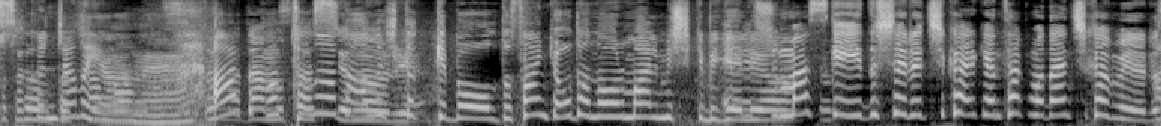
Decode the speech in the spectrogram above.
sakıncalı Tamam. yani. Artık Adam hastalığa da uğruyor. alıştık gibi oldu. Sanki o da normalmiş gibi geliyor. Şu maskeyi dışarı çıkarken takmadan çıkamıyoruz.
